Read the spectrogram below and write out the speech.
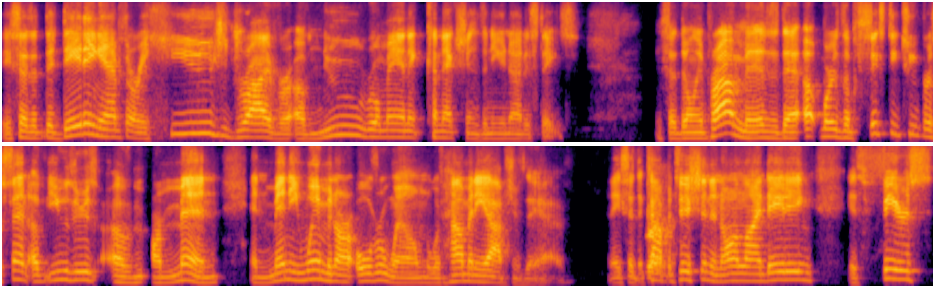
They said that the dating apps are a huge driver of new romantic connections in the United States. They said the only problem is that upwards of 62% of users of, are men, and many women are overwhelmed with how many options they have. And they said the competition in online dating is fierce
